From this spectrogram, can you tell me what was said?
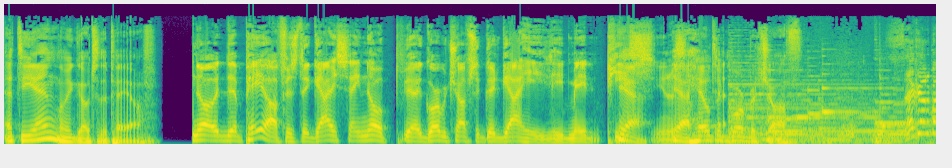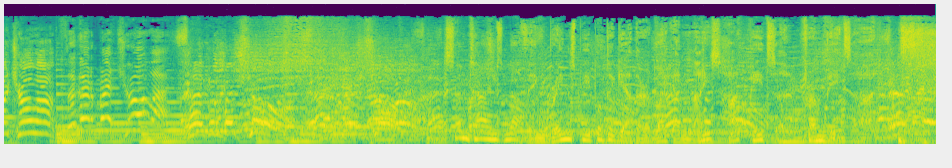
At the end, let me go to the payoff. No, the payoff is the guy saying, "No, uh, Gorbachev's a good guy. He he made peace." yeah, you know, yeah, hail like to that. Gorbachev. Sometimes nothing brings people together like a nice hot pizza from Pizza Hut.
